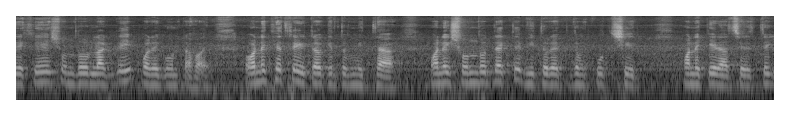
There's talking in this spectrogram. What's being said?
দেখে সুন্দর লাগলেই পরে গুণটা হয়। অনেক ক্ষেত্রে এটাও কিন্তু মিথ্যা। অনেক সুন্দর দেখতে, ভিতরে একদম কুৎসিত। অনেকের আছে, ঠিক,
